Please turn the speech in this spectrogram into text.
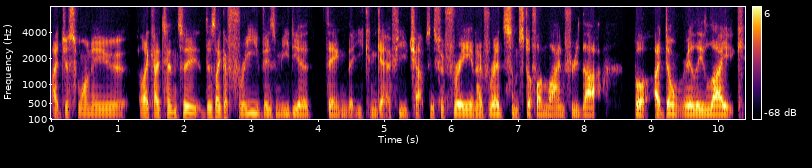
I just want to like. I tend to. There's like a free Viz Media thing that you can get a few chapters for free, and I've read some stuff online through that. But I don't really like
